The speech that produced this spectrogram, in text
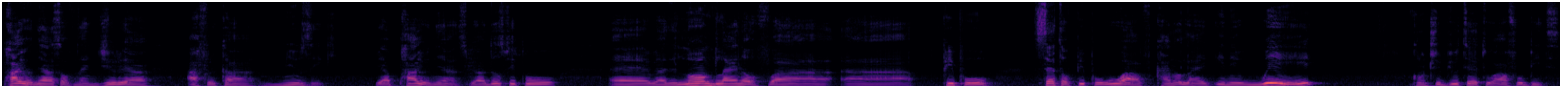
pioneers of Nigeria, Africa music. We are pioneers. We are those people uh, we had a long line of uh, uh, people, set of people who have kind of like, in a way, contributed to Afrobeat,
